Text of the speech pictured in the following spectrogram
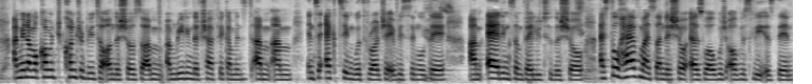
Yeah. I mean, I'm a com- contributor on the show, so I'm, I'm reading the traffic. I'm, in, I'm, I'm interacting with Roger every single day. I'm adding some value to the show. Sure. I still have my Sunday show as well, which obviously is then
